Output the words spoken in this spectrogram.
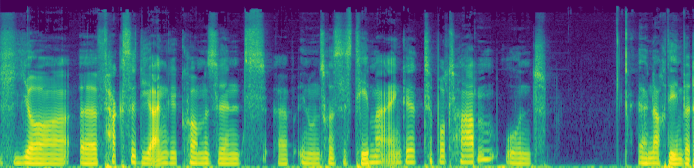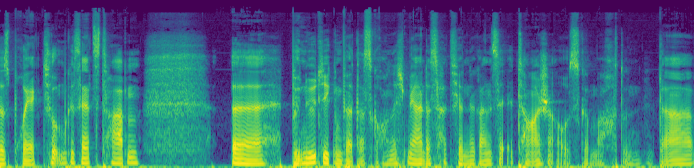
hier äh, Faxe, die angekommen sind, äh, in unsere Systeme eingetippert haben. Und äh, nachdem wir das Projekt hier umgesetzt haben, äh, benötigen wir das gar nicht mehr. Das hat hier eine ganze Etage ausgemacht. Und da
